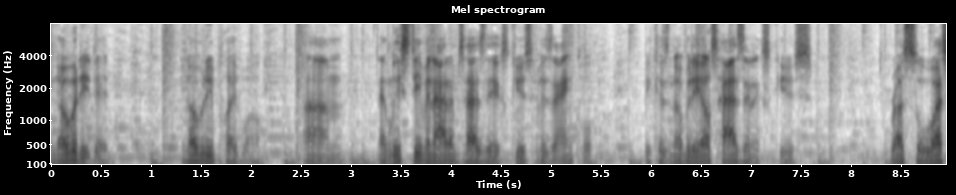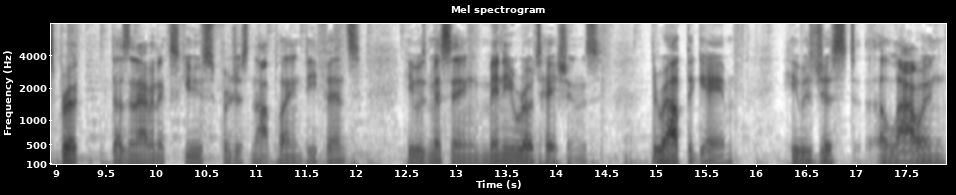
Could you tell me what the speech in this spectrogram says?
Nobody did. Nobody played well. Um, at least Steven Adams has the excuse of his ankle because nobody else has an excuse. Russell Westbrook doesn't have an excuse for just not playing defense. He was missing many rotations throughout the game. He was just allowing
